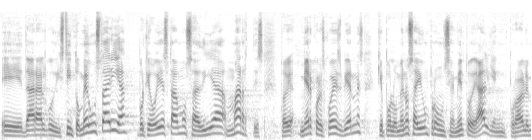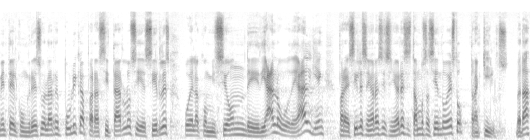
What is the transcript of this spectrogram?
eh, dar algo distinto. Me gustaría, porque hoy estamos a día martes, todavía miércoles, jueves, viernes, que por lo menos haya un pronunciamiento de alguien, probablemente del Congreso de la República, para citarlos y decirles, o de la Comisión de Diálogo de alguien, alguien para decirles, señoras y señores, estamos haciendo esto, tranquilos, ¿verdad?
